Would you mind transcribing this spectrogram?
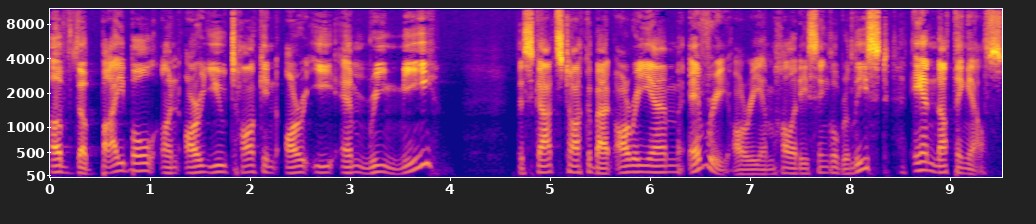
of the Bible on Are You Talking REM Re Me? The Scotts talk about REM, every REM holiday single released, and nothing else.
